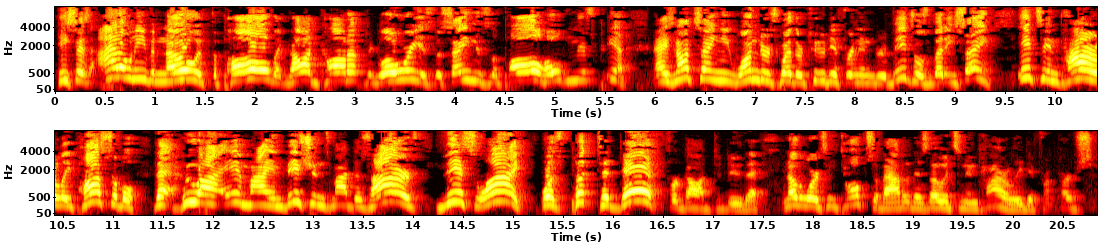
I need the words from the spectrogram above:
He says, I don't even know if the Paul that God caught up to glory is the same as the Paul holding this pen. Now he's not saying he wonders whether two different individuals, but he's saying It's entirely possible that who I am, my ambitions, my desires, this life was put to death for God to do that. In other words, he talks about it as though it's an entirely different person.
